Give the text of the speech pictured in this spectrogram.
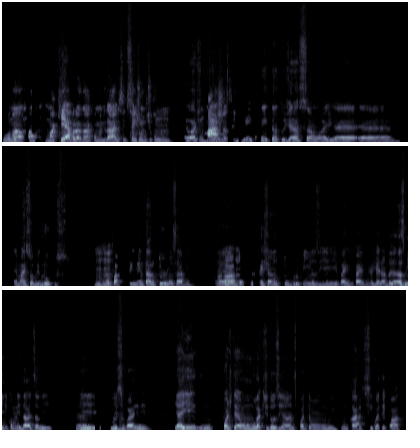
uma, uma, uma, quebra na comunidade, assim, tu sente um tipo um, eu acho um que racha, nem, assim? nem, nem, tanto geração, é, é, é mais sobre grupos. Uhum. Opa, segmentaram turma, sabe? Uhum. É, fechando grupinhos e vai, vai gerando as mini comunidades ali. Uhum. E isso vai. E aí pode ter um moleque de 12 anos, pode ter um, um cara de 54,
